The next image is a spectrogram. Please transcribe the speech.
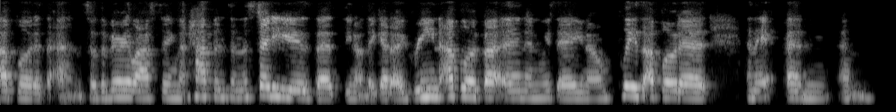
upload at the end. So the very last thing that happens in the study is that, you know, they get a green upload button and we say, you know, please upload it. And they, and, and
